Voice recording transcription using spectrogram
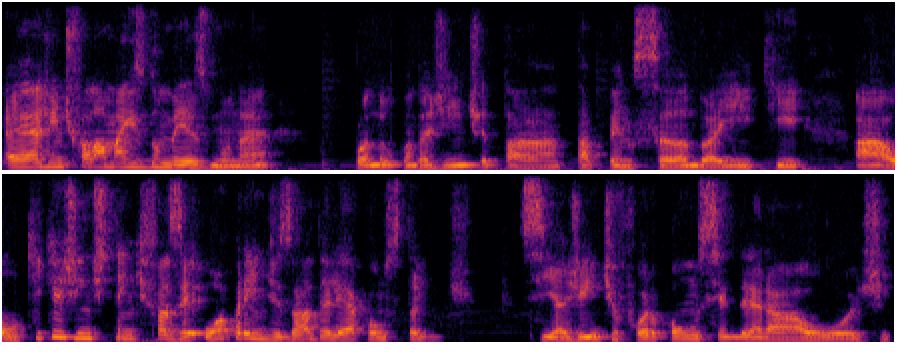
É a gente falar mais do mesmo, né? Quando, quando a gente tá, tá pensando aí que ah, o que, que a gente tem que fazer? O aprendizado ele é constante. Se a gente for considerar hoje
